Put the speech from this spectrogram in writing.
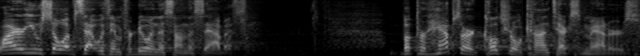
Why are you so upset with him for doing this on the Sabbath? But perhaps our cultural context matters.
